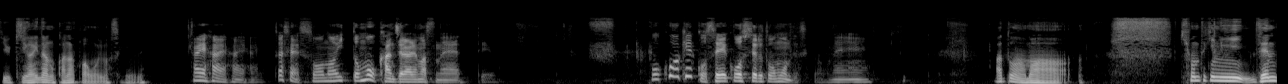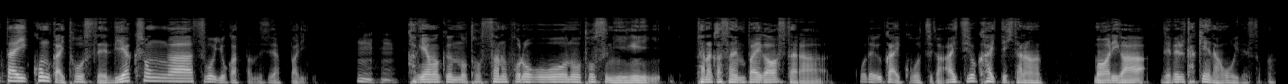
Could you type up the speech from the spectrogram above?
ていう気概なのかなとは思いましたけどね。はいはいはいはい。確かにその意図も感じられますねっていう。僕は結構成功してると思うんですけどね。あとはまあ、基本的に全体今回通してリアクションがすごい良かったんですよ、やっぱり。うんうん。影山くんのとっさのフォローのトスに、田中先輩が合わせたら、ここで鵜飼コーチが、あいつよく入ってきたな、周りがレベル高えな多いですとか、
